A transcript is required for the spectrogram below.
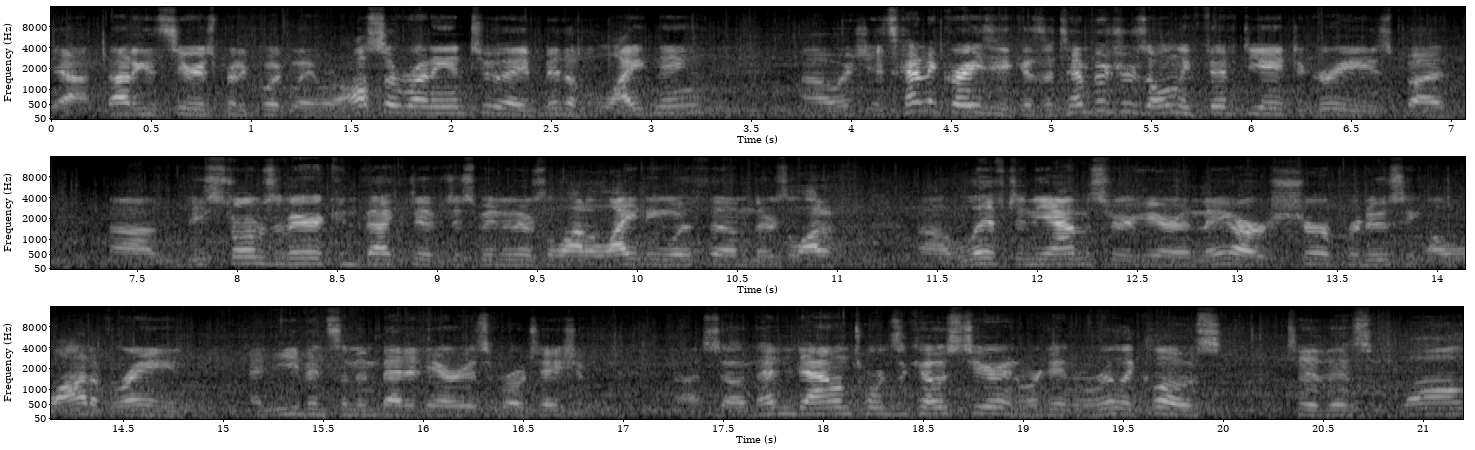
yeah, to get serious pretty quickly. We're also running into a bit of lightning, uh, which it's kind of crazy because the temperature is only 58 degrees, but uh, these storms are very convective, just meaning there's a lot of lightning with them. There's a lot of uh, lift in the atmosphere here, and they are sure producing a lot of rain and even some embedded areas of rotation. Uh, so I'm heading down towards the coast here, and we're getting really close to this wall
